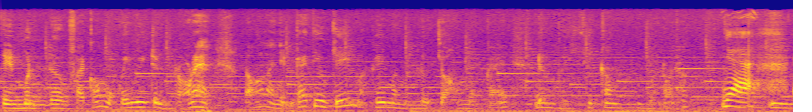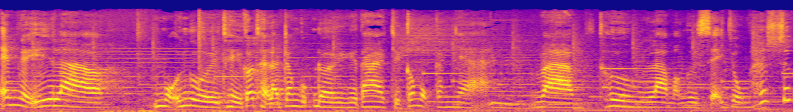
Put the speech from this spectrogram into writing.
thì mình đều phải có một cái quy trình rõ ràng đó là những cái tiêu chí mà khi mà mình lựa chọn một cái đơn vị thi công về nội thất Dạ, Ừ. em nghĩ là mỗi người thì có thể là trong cuộc đời người ta chỉ có một căn nhà Ừ. và thường là mọi người sẽ dùng hết sức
